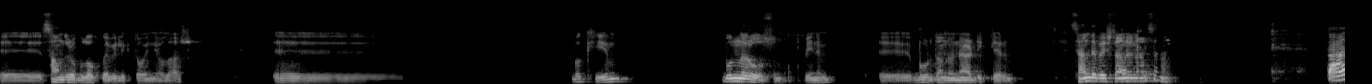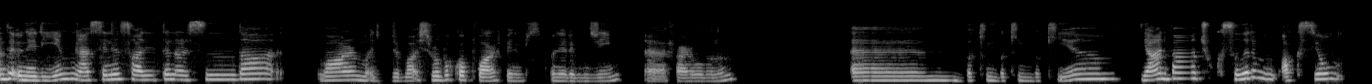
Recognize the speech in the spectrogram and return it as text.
Ee, Sandra Bullock'la birlikte oynuyorlar. Ee, bakayım. Bunlar olsun benim e, buradan önerdiklerim. Sen de beş tane önersene. Ben de önereyim. Yani senin saydıkların arasında var mı acaba? İşte Robocop var benim önerebileceğim e, Verhoeven'ın. E, bakayım bakayım bakayım. Yani ben çok sanırım aksiyon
